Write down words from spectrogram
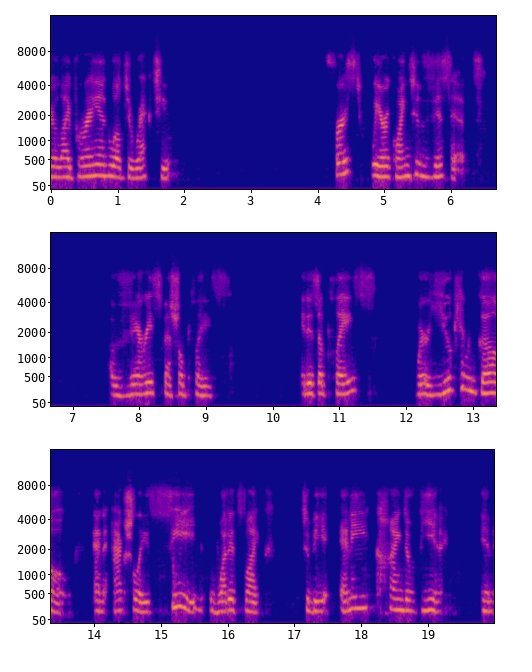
Your librarian will direct you First, we are going to visit a very special place. It is a place where you can go and actually see what it's like to be any kind of being in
